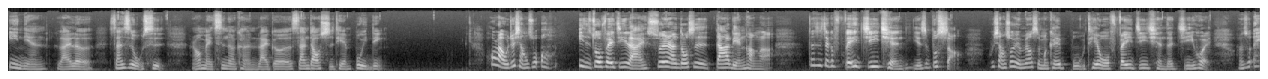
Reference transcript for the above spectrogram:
一年来了三四五次，然后每次呢，可能来个三到十天，不一定。后来我就想说，哦，一直坐飞机来，虽然都是搭联航啦，但是这个飞机钱也是不少。我想说，有没有什么可以补贴我飞机钱的机会？我说，哎，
